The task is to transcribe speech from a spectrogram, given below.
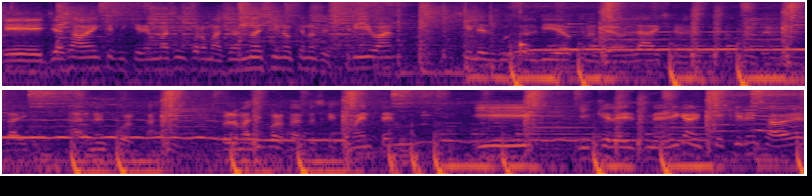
Eh, ya saben que si quieren más información no es sino que nos escriban. Si les gusta el video que nos den un like. Si no les gusta que nos den un like. Ah, no importa. Pero lo más importante es que comenten y, que les, me digan qué quieren saber,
